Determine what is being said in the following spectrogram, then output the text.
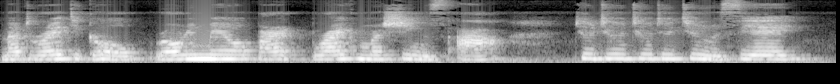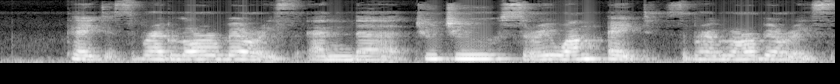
mathematical rolling mill brake machines are 22222 CA spherical roller bearings and uh, 22318 spherical roller bearings.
